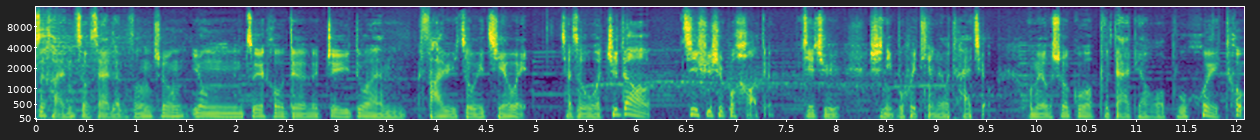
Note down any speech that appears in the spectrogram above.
思涵走在冷风中，用最后的这一段法语作为结尾，叫做“我知道继续是不好的，结局是你不会停留太久。我没有说过，不代表我不会痛。”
